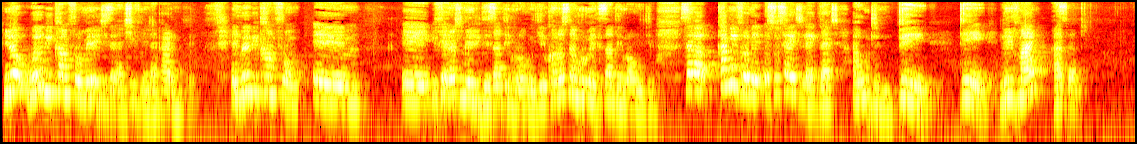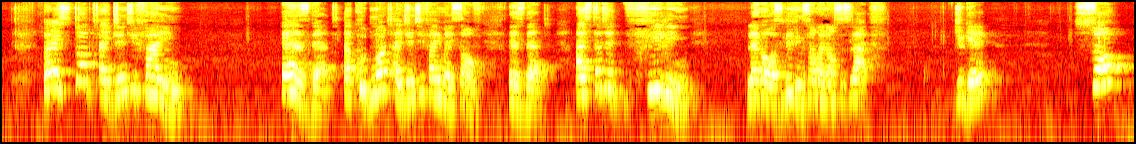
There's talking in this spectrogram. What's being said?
You know where we come from marriage is an achievement apparently. And where we come from um, uh, if you're not married, there's something wrong with you. Kanosna Murume, there's something wrong with you. So, coming from a, a society like that, I wouldn't dare, dare leave my husband. But I stopped identifying as that. I could not identify myself as that. I started feeling like I was living someone else's life. Do you get it? So,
